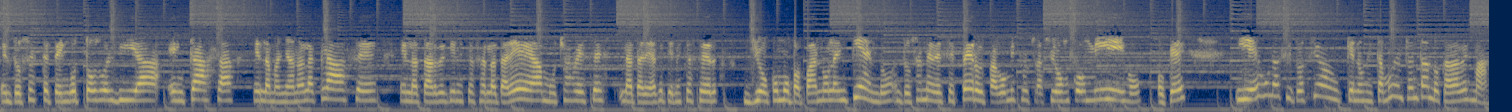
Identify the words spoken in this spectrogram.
entonces te tengo todo el día en casa, en la mañana la clase, en la tarde tienes que hacer la tarea, muchas veces la tarea que tienes que hacer yo como papá no la entiendo, entonces me desespero y pago mi frustración con mi hijo, ¿ok? Y es una situación que nos estamos enfrentando cada vez más.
